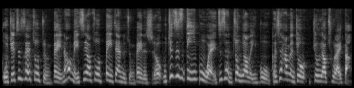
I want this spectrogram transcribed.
我觉得这是在做准备，然后每一次要做备战的准备的时候，我觉得这是第一步，哎，这是很重要的一步。可是他们就就要出来挡，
